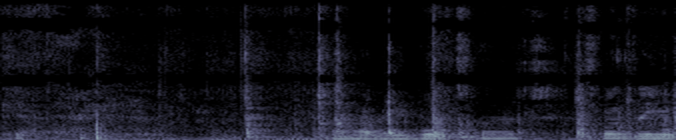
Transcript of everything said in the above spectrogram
Okay. Don't have any bolts left. That's one thing.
